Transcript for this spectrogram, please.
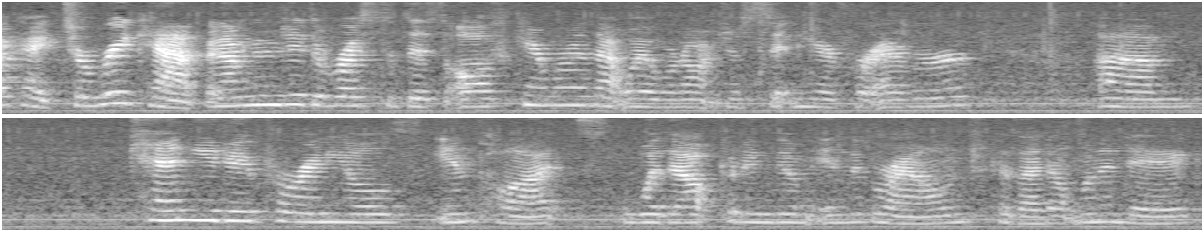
Okay, to recap, and I'm going to do the rest of this off camera. That way we're not just sitting here forever. Um, can you do perennials in pots without putting them in the ground? Because I don't want to dig.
